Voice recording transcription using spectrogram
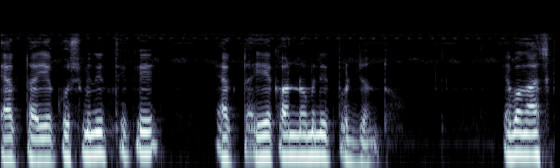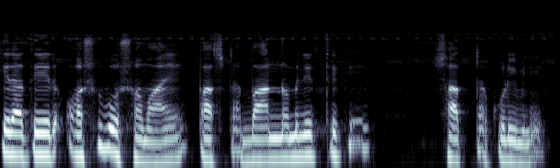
একটা একুশ মিনিট থেকে একটা একান্ন মিনিট পর্যন্ত এবং আজকে রাতের অশুভ সময় পাঁচটা বান্ন মিনিট থেকে সাতটা কুড়ি মিনিট।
